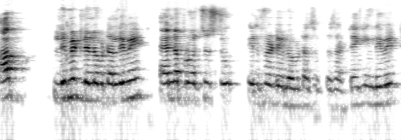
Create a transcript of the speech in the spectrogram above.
अब लिमिट ले लो बेटा limit n approaches to infinity लो बेटा सबके साथ taking limit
